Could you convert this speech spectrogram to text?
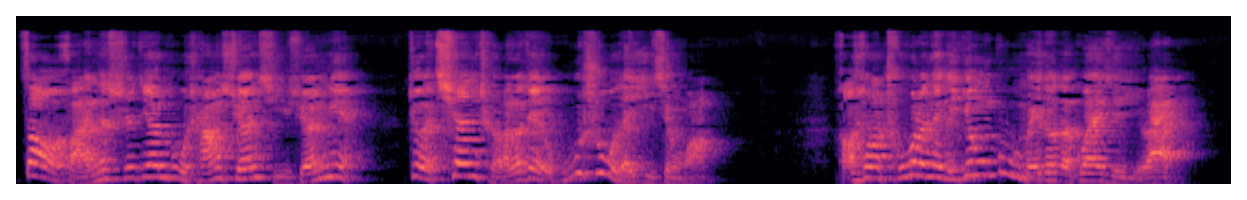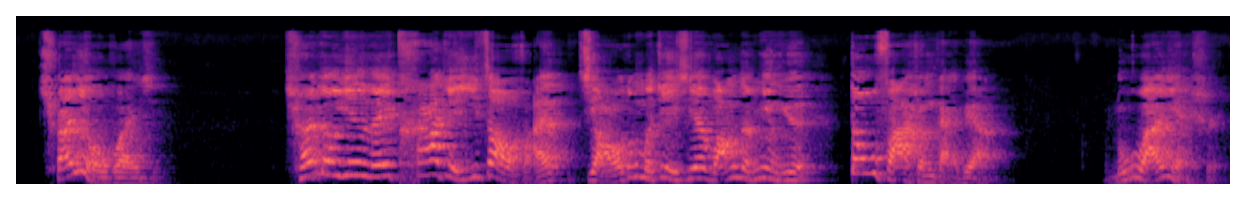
造反的时间不长，旋起旋灭，这牵扯了这无数的异姓王，好像除了那个英布没多大关系以外，全有关系，全都因为他这一造反，搅动的这些王的命运都发生改变了。卢绾也是，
